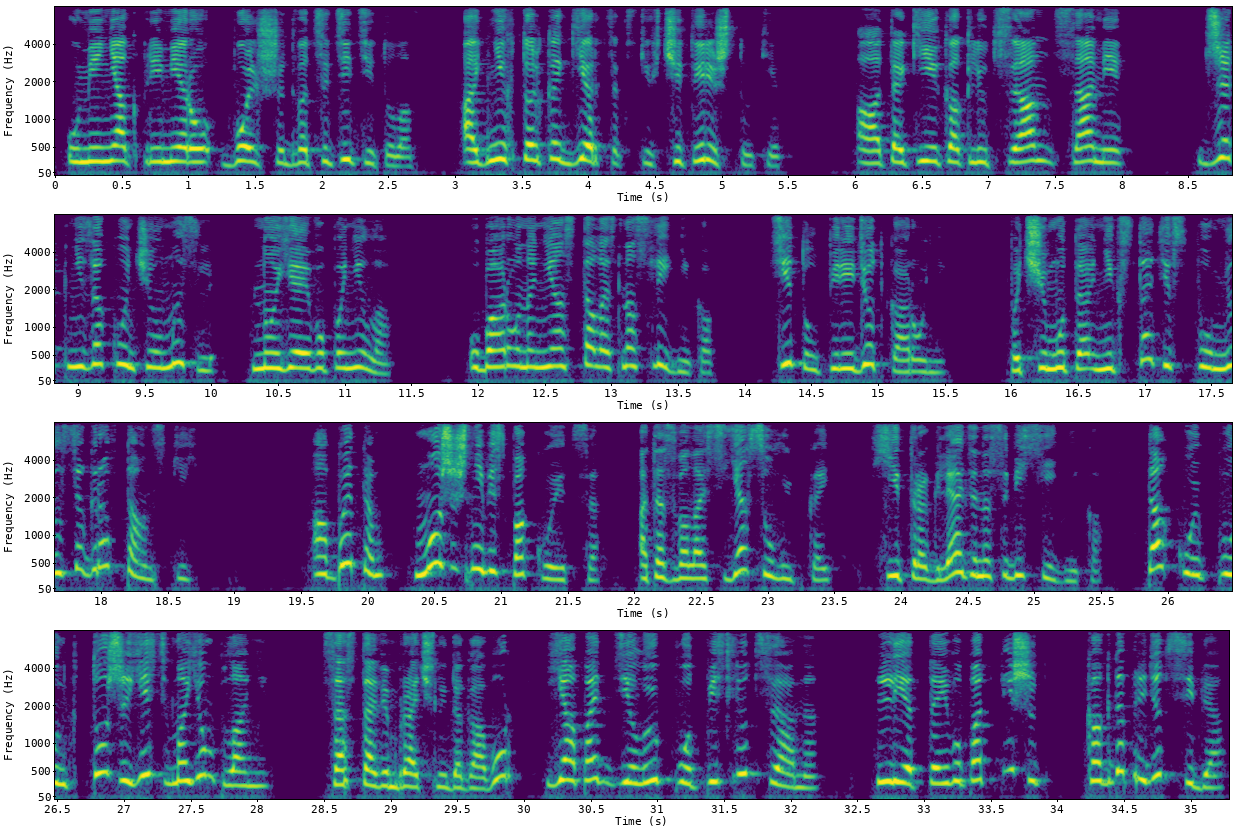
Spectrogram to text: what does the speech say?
У меня, к примеру, больше двадцати титулов. Одних только герцогских четыре штуки. А такие, как Люциан, сами... Джек не закончил мысль, но я его поняла. У барона не осталось наследников. Титул перейдет короне. Почему-то не кстати вспомнился Графтанский. «Об этом можешь не беспокоиться», — отозвалась я с улыбкой, хитро глядя на собеседника. «Такой пункт тоже есть в моем плане. Составим брачный договор, я подделаю подпись Люциана. Летто его подпишет, когда придет в себя.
